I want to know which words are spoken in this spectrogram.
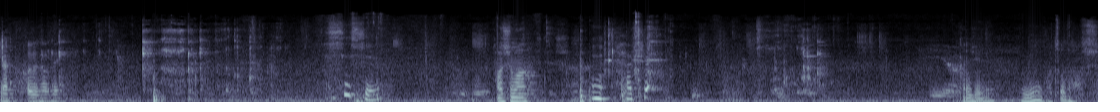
来，喝个咖啡。谢谢。好吃吗？嗯，好吃。感觉没有我做的好吃。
